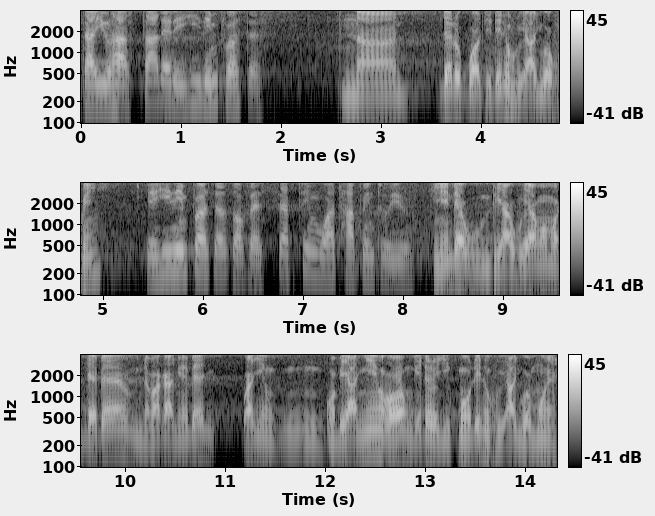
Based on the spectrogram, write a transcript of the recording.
that you have started a healing process. na de do gbɔ te de ni ŋu ya yɔ kpin A healing process of accepting what happened to you. yin de wu te awu ya mɔmɔ de bɛ nama ka nyɛ bɛ wa yi ŋgɔn ya nyi ɔ nge de do yi kpɔn de ni ya yɔ mɔɛ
